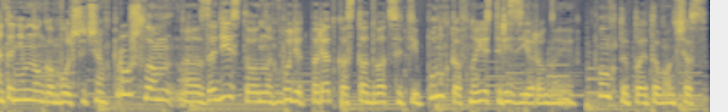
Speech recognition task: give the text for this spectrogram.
Это немного больше, чем в прошлом. Задействованных будет порядка 120 пунктов, но есть резервные пункты, поэтому сейчас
